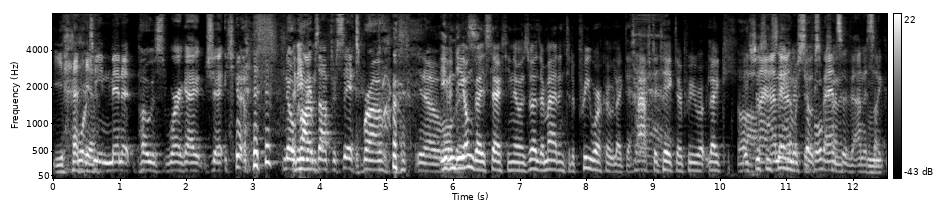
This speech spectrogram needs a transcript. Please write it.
Yeah. Yeah, 14 minute post workout shake. You know, no And carbs even- after six, bro. you know, Even the this. young guys starting now as well, they're mad into the pre-workout. Like they have to take their pre-workout. Like Oh, it's just and, insane. and how they're so on it. expensive, and Mm. it's like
